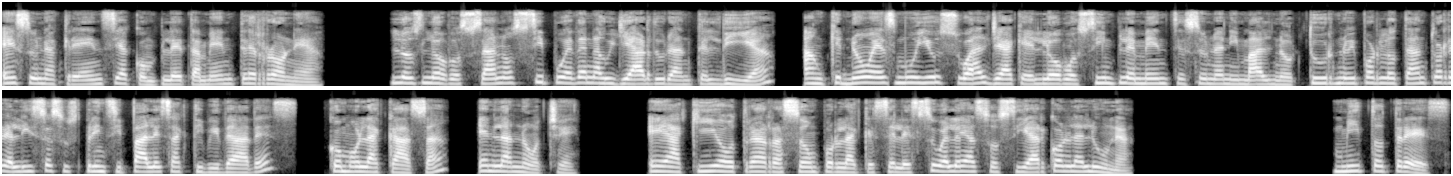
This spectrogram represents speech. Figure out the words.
Es una creencia completamente errónea. Los lobos sanos sí pueden aullar durante el día, aunque no es muy usual ya que el lobo simplemente es un animal nocturno y por lo tanto realiza sus principales actividades, como la caza, en la noche. He aquí otra razón por la que se les suele asociar con la luna. Mito 3.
